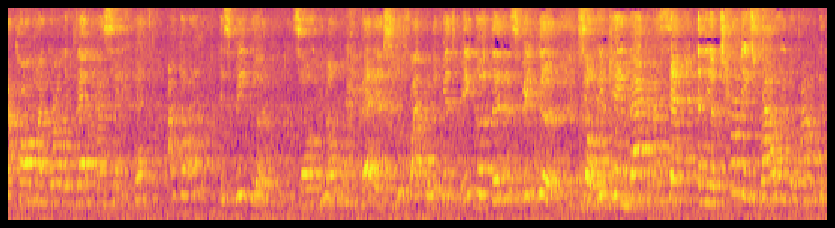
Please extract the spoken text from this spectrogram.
I called my girl Yvette and I said, Yvette, I got it. It's BeyGOOD. And so, you know, who Yvette is, she was like, well, if it's BeyGOOD, then it's BeyGOOD. So we came back and I said, and the attorneys rallied around it.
